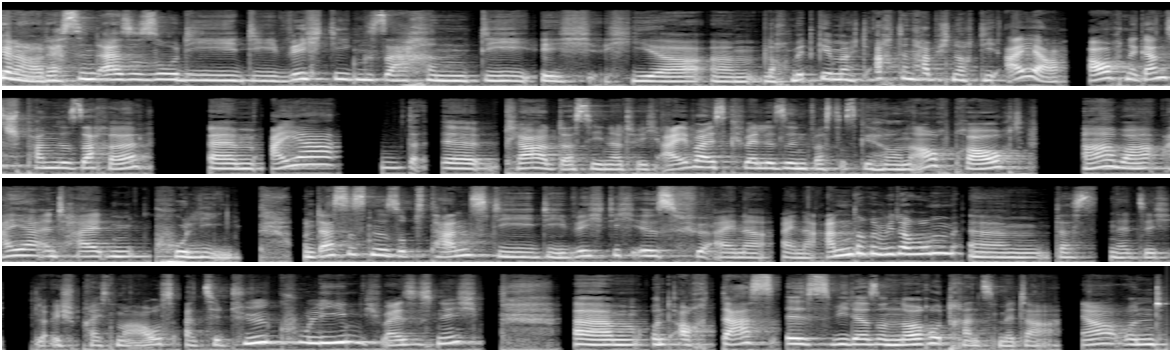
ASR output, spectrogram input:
Genau, das sind also so die, die wichtigen Sachen, die ich hier ähm, noch mitgeben möchte. Ach, dann habe ich noch die Eier. Auch eine ganz spannende Sache. Ähm, Eier, äh, klar, dass sie natürlich Eiweißquelle sind, was das Gehirn auch braucht aber Eier enthalten Cholin. Und das ist eine Substanz, die, die wichtig ist für eine, eine andere wiederum. Ähm, das nennt sich, ich spreche es mal aus, Acetylcholin, ich weiß es nicht. Ähm, und auch das ist wieder so ein Neurotransmitter. Ja? Und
